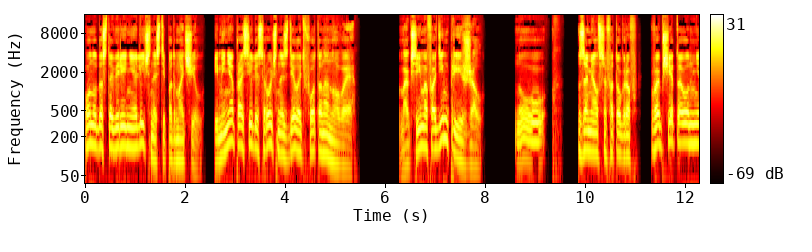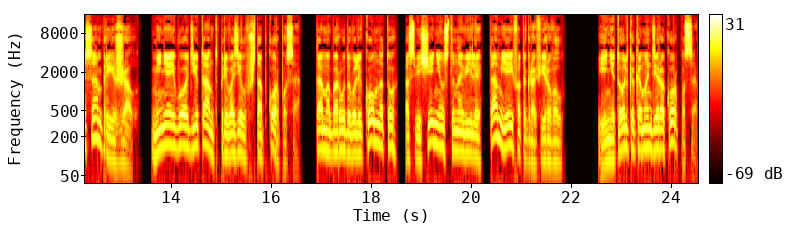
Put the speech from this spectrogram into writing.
Он удостоверение личности подмочил, и меня просили срочно сделать фото на новое». «Максимов один приезжал?» «Ну...» — замялся фотограф. «Вообще-то он не сам приезжал. Меня его адъютант привозил в штаб корпуса. Там оборудовали комнату, освещение установили, там я и фотографировал». «И не только командира корпуса»,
